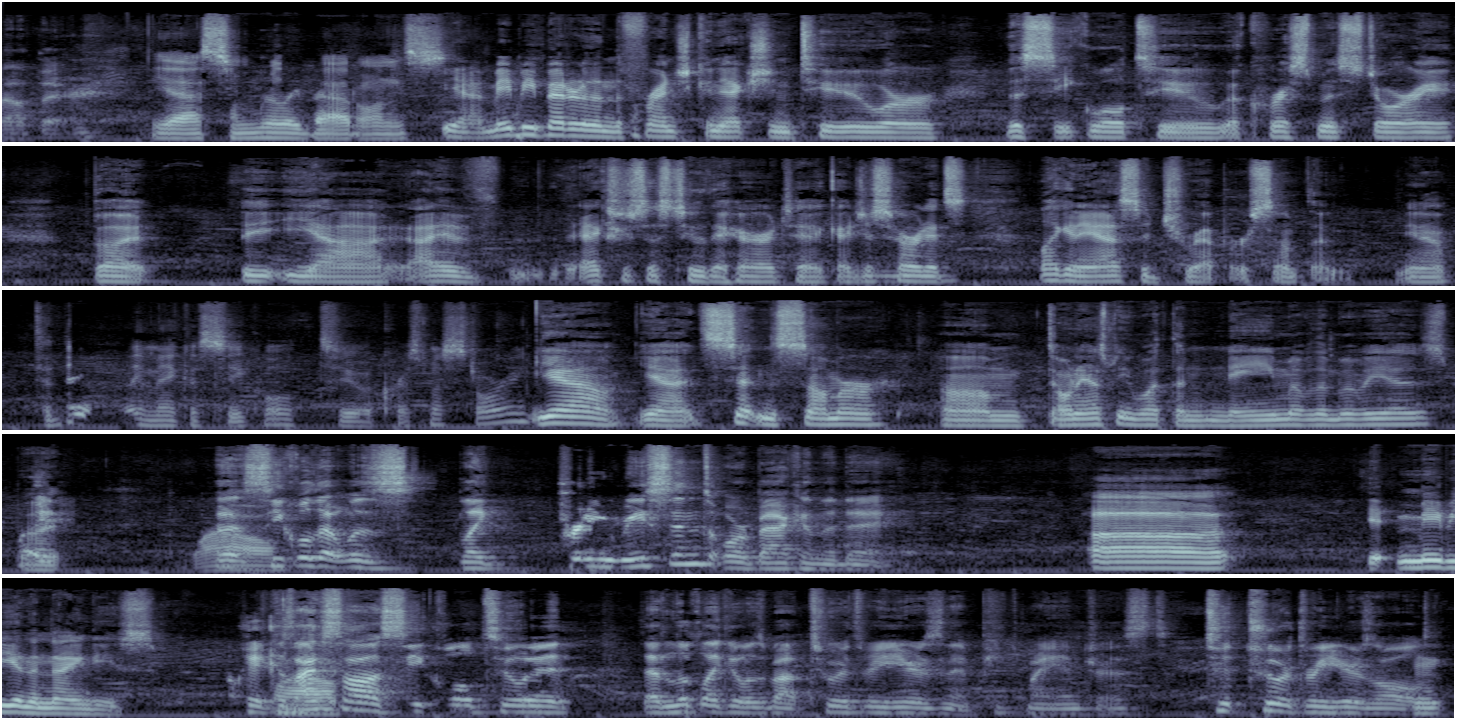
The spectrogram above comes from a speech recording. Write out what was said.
out there. Yeah, some really bad ones. Yeah, maybe better than the French Connection 2 or the sequel to A Christmas Story, but the, yeah, I have Exorcist 2 The Heretic. I just heard it's like an acid trip or something, you know? Did they really make a sequel to A Christmas Story? Yeah, yeah, it's set in summer. Um, don't ask me what the name of the movie is, but Wait. Wow. A sequel that was like pretty recent or back in the day? uh, it, maybe in the 90s. Okay, because I saw a sequel to it that looked like it was about two or three years, and it piqued my interest. Two, two or three years old. Mm.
